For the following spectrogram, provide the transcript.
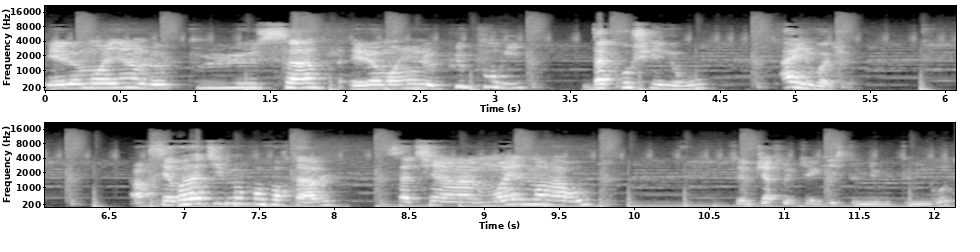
et le moyen le plus simple et le moyen le plus pourri d'accrocher une roue à une voiture. Alors c'est relativement confortable, ça tient moyennement la route, c'est le pire truc qui existe au niveau de route,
